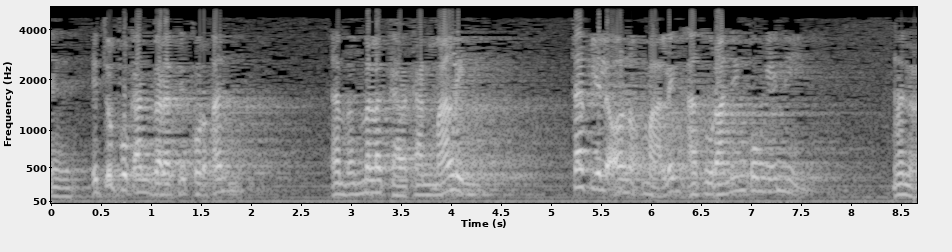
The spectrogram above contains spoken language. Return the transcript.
Ya, itu bukan berarti Quran eh, melegalkan maling. Tapi le ono maling aturan kung ini. Ngono.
